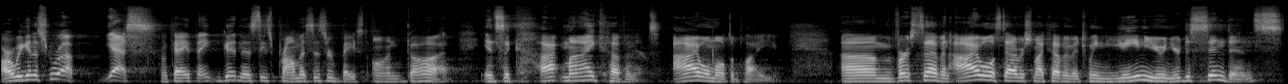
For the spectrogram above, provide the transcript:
Are we going to screw up? Yes. Okay, thank goodness these promises are based on God. It's a co- my covenant. I will multiply you. Um, verse 7 I will establish my covenant between me and you and your descendants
